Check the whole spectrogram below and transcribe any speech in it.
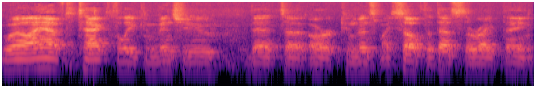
Well, I have to tactfully convince you that, uh, or convince myself that that's the right thing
